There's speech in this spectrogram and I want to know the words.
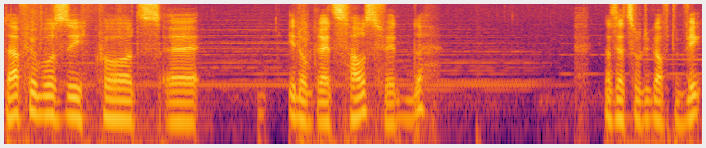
Dafür muss ich kurz äh, Inogrets Haus finden. Das ist ja zum Glück auf dem Weg.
